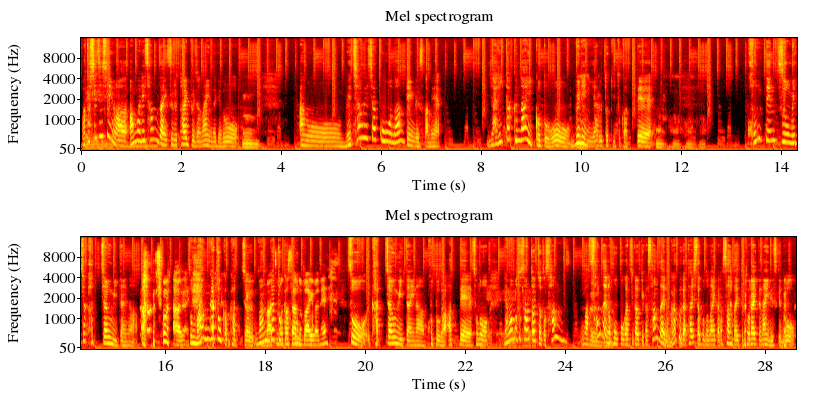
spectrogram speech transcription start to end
私自身はあんまり散財するタイプじゃないんだけど、うん。あのーめちゃめちゃこうなんて言うんですかね。やりたくないことを無理にやる時とかって、コンテンツをめちゃ買っちゃうみたいな。あ、そうなんだ。そう漫画とか買っちゃう。漫 画松とか本さんの場合はね。そう買っちゃうみたいなことがあってその山本さんとはちょっと三、まあ、うん三財の方向が違うっていうか三財の額が大したことないから三財って捉えてないんですけど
